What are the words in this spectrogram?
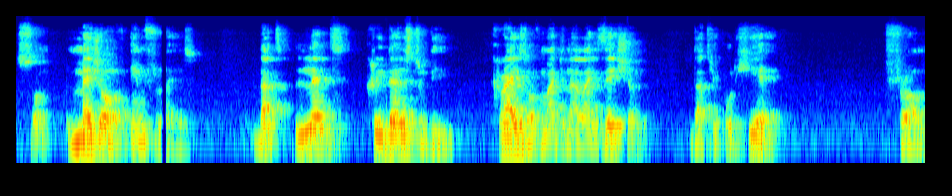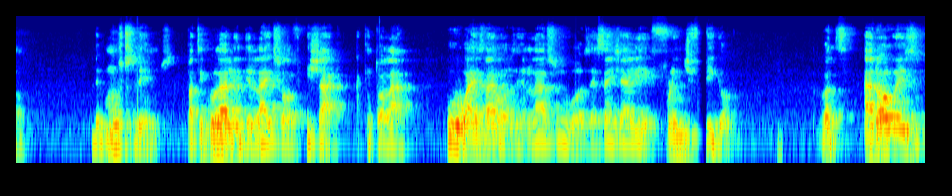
some measure of influence that lent credence to the cries of marginalization that you could hear from the Muslims, particularly the likes of Ishaq Akintola, who, whilst I was in LASU, was essentially a fringe figure. But I'd always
